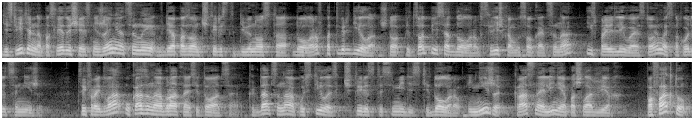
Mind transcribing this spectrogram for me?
Действительно, последующее снижение цены в диапазон 490 долларов подтвердило, что 550 долларов слишком высокая цена и справедливая стоимость находится ниже. Цифрой 2 указана обратная ситуация. Когда цена опустилась к 470 долларов и ниже, красная линия пошла вверх. По факту,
